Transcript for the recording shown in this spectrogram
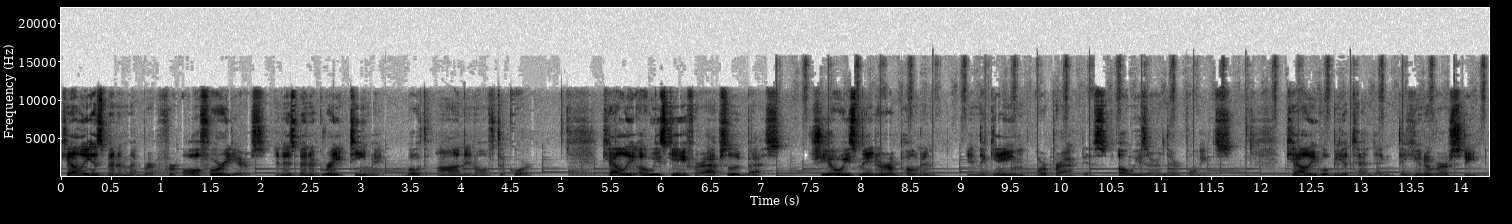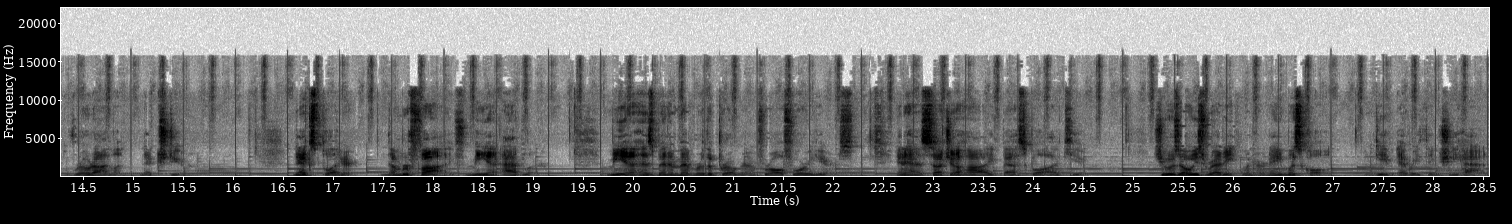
Kelly has been a member for all four years and has been a great teammate, both on and off the court. Kelly always gave her absolute best. She always made her opponent in the game or practice always earn their points. Kelly will be attending the University of Rhode Island next year. Next player, number five, Mia Adler. Mia has been a member of the program for all four years and has such a high basketball IQ. She was always ready when her name was called and gave everything she had.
